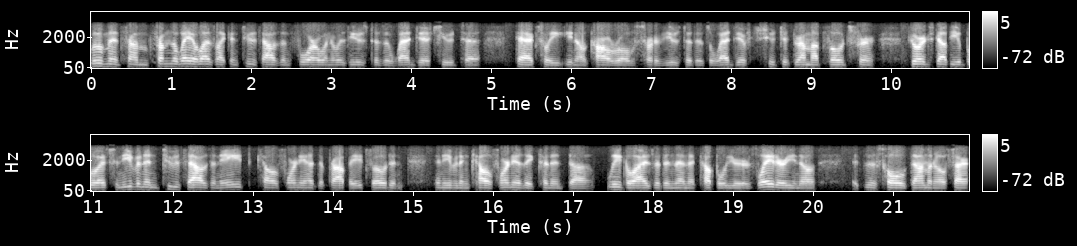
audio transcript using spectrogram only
movement from from the way it was like in 2004 when it was used as a wedge issue to to actually you know Karl Rove sort of used it as a wedge issue to drum up votes for George W. Bush, and even in 2008, California had the Prop 8 vote, and and even in California they couldn't uh, legalize it. And then a couple years later, you know, it, this whole domino effect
